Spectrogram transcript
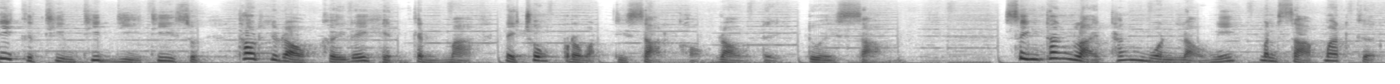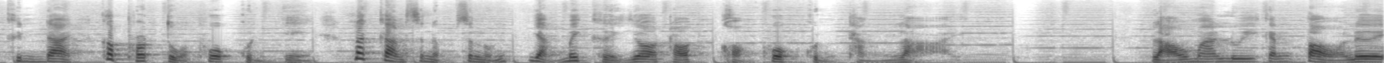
นี่คือทีมที่ดีที่สุด เท่าที่เราเคยได้เห็นกันมาในช่วงประวัติศาสตร์ของเราเลยด้วยซ้ำสิ่งทั้งหลายทั้งมวลเหล่านี้มันสามารถเกิดขึ้นได้ ก็เพราะตัวพวกคุณเอง และการสนับสนุนอย่างไม่เคยย่อท้อของพวกคุณทั้งหลาย เรามาลุยกันต่อเลย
